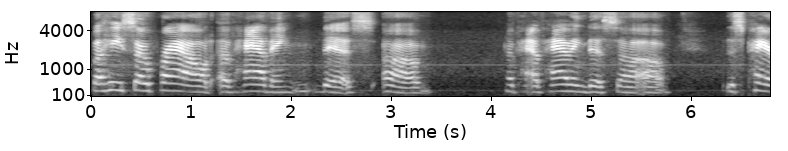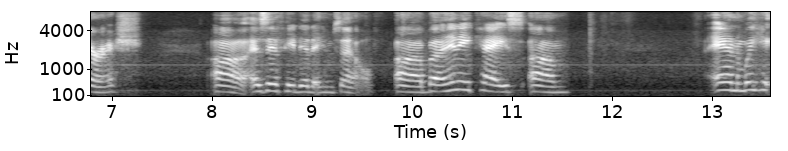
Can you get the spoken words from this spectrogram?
but he's so proud of having this um, of, of having this uh, uh this parish uh, as if he did it himself. Uh, but in any case. Um, and we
